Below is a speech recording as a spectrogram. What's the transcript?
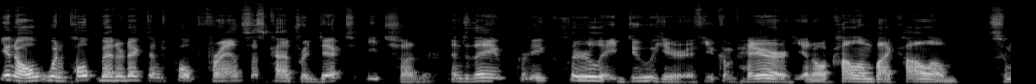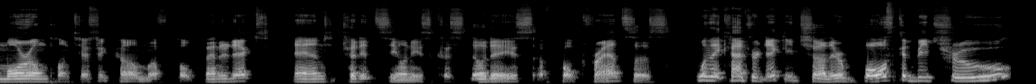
you know, when Pope Benedict and Pope Francis contradict each other, and they pretty clearly do here, if you compare, you know, column by column, Summorum Pontificum of Pope Benedict and Traditionis Custodes of Pope Francis when they contradict each other, both could be true,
